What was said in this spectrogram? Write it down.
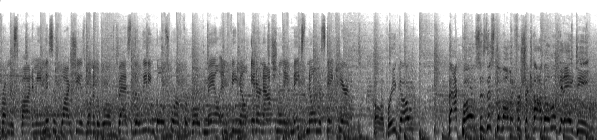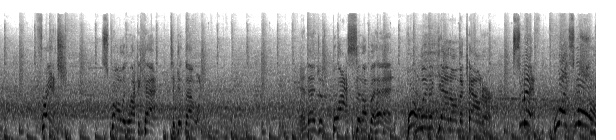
from the spot. I mean, this is why she is one of the world's best. The leading goal scorer for both male and female internationally. Makes no mistake here. Colaprico. Back post. Is this the moment for Chicago? Look at AD. Franch. Sprawling like a cat to get that one. And then just blasts it up ahead. Portland again on the counter. Smith once more.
